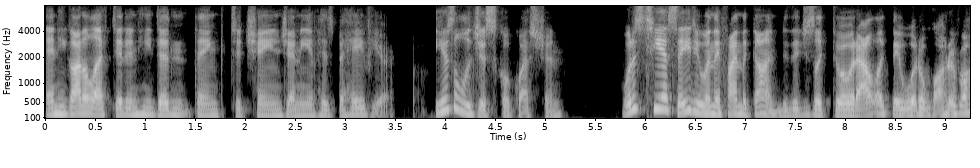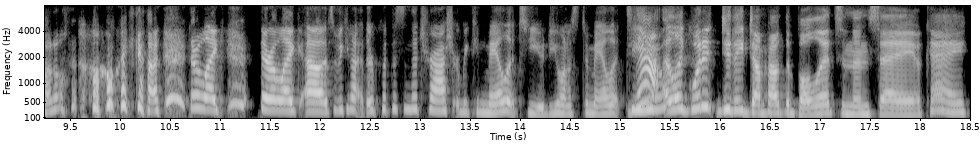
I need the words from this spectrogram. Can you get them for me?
And he got elected and he didn't think to change any of his behavior. Here's a logistical question. What does TSA do when they find the gun? Do they just like throw it out like they would a water bottle? oh my god, they're like, they're like, uh, so we can either put this in the trash or we can mail it to you. Do you want us to mail it to yeah. you? Yeah, like, what do they dump out the bullets and then say, okay?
